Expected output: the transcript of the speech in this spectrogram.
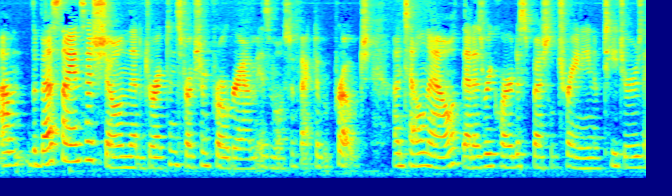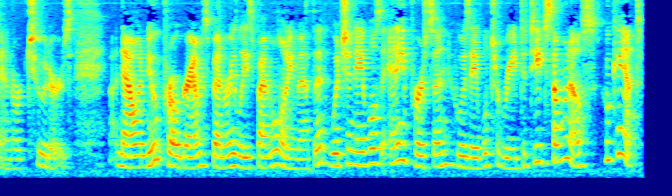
Um, the best science has shown that a direct instruction program is the most effective approach. Until now, that has required a special training of teachers and or tutors. Now, a new program has been released by Maloney Method, which enables any person who is able to read to teach someone else who can't.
